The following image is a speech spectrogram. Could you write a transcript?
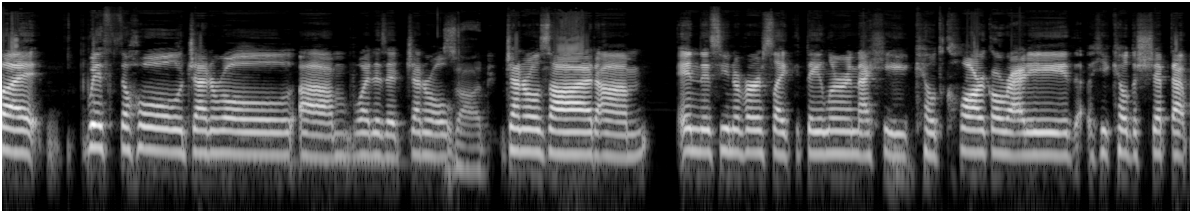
but with the whole general um what is it? General Zod. general zod um in this universe like they learned that he killed clark already he killed the ship that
